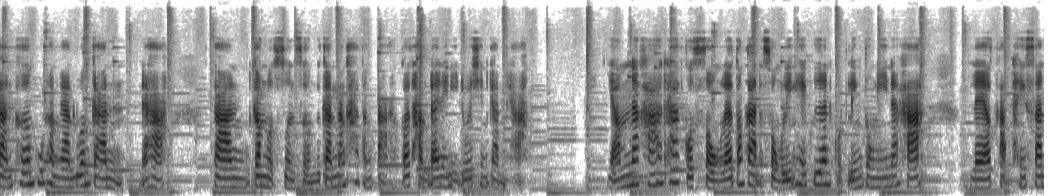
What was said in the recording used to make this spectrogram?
การเพิ่มผู้ทำงานร่วมกันนะคะ การกำหนดส่วนเสริมหรือการตั้งค่าต่างๆ ก็ทำได้ในนี้ด้วยเช่นกันค่ะ ย้ำนะคะ ถ้ากดส่งแล้วต้องการส่งลิงก์ให้เพื่อนกดลิงก์ตรงนี้นะคะ แล้วตัดให้สั้น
